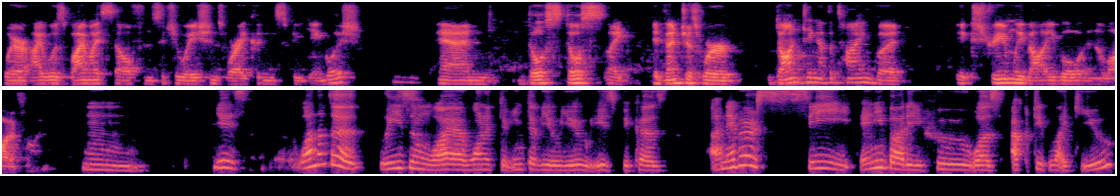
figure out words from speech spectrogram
where I was by myself in situations where I couldn't speak English, mm. and those those like adventures were daunting at the time, but extremely valuable and a lot of fun. Mm. Yes, one of the reason why I wanted to interview you is because I never see anybody who was active like you.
